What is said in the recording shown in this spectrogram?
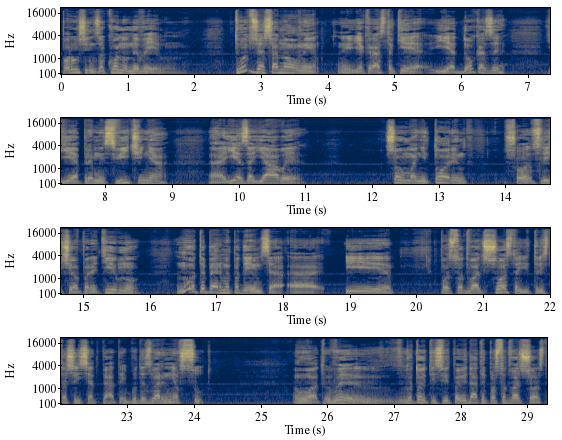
порушень закону не виявлено. Тут же, шановні, якраз таки є докази, є прямі свідчення, е, є заяви, що в моніторинг, що слідчо оперативну. Ну, тепер ми подивимося. е, І по 126 і 365 буде звернення в суд. От, ви готуйтесь відповідати по 126,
